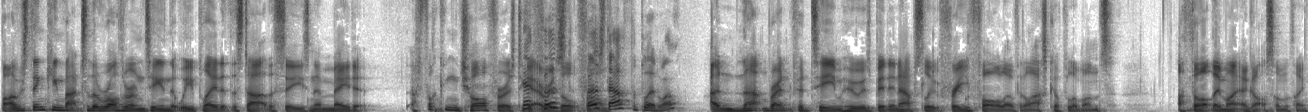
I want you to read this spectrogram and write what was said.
but I was thinking back to the Rotherham team that we played at the start of the season and made it a fucking chore for us to Yeah, get a first, result first from. half they played well. And that Brentford team who has been in absolute free fall over the last couple of months, I thought they might have got something.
